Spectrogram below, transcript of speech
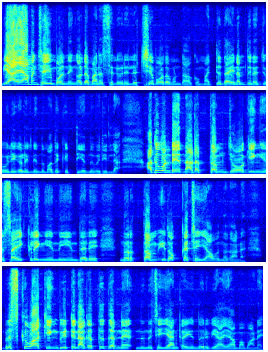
വ്യായാമം ചെയ്യുമ്പോൾ നിങ്ങളുടെ മനസ്സിൽ ഒരു ലക്ഷ്യബോധമുണ്ടാകും. മറ്റ് ദൈനംദിന ജോലികളിൽ നിന്നും അത് കിട്ടിയെന്ന് വരില്ല. അതുകൊണ്ട് നടത്തം ജോഗിങ് സൈക്ലിങ് നീന്തൽ നൃത്തം ഇതൊക്കെ ചെയ്യാവുന്നതാണ്. ബ്രിസ്ക് വാക്കിംഗ് വീട്ടിനകത്ത് തന്നെ നിന്ന് ചെയ്യാൻ കഴിയുന്ന ഒരു വ്യായാമമാണ്.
